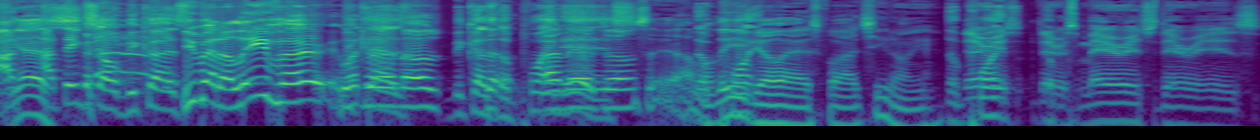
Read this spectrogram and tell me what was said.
I, Yes. I think so because You better leave her. What Because- the hell? knows- because the point Lionel is- Jones said, I'm the gonna leave point- your ass before I cheat on you. the There point. is there is marriage. There is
